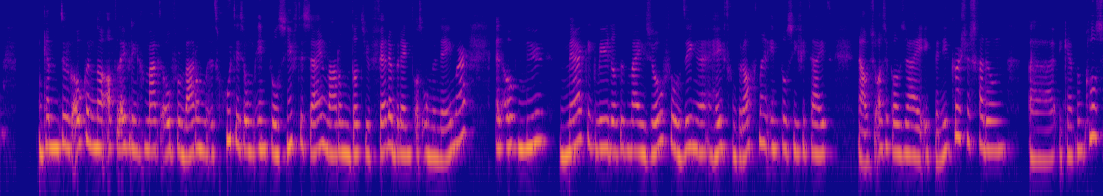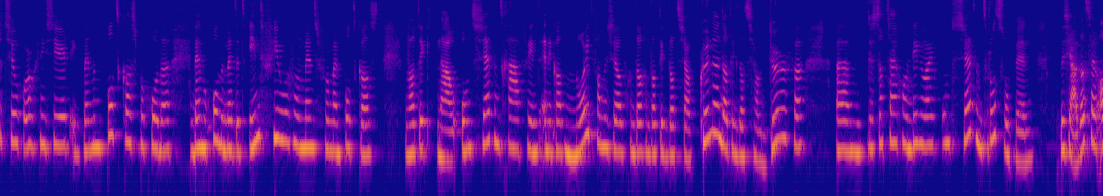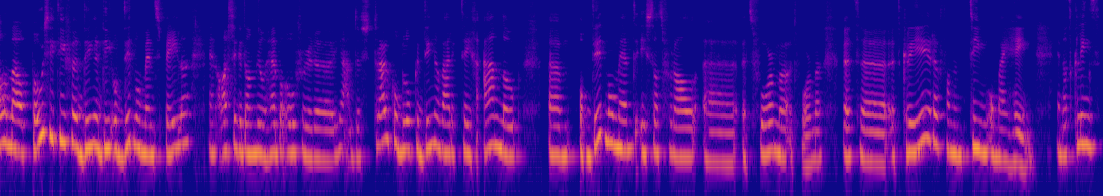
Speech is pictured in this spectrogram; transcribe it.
Ik heb natuurlijk ook een eh, aflevering gemaakt over waarom het goed is om impulsief te zijn, waarom dat je verder brengt als ondernemer. En ook nu merk ik weer dat het mij zoveel dingen heeft gebracht, mijn impulsiviteit. Nou, zoals ik al zei, ik ben die cursus gaan doen. Uh, ik heb een closet georganiseerd. Ik ben een podcast begonnen. Ik ben begonnen met het interviewen van mensen voor mijn podcast. Wat ik nou ontzettend gaaf vind. En ik had nooit van mezelf gedacht dat ik dat zou kunnen, dat ik dat zou durven. Um, dus dat zijn gewoon dingen waar ik ontzettend trots op ben. Dus ja, dat zijn allemaal positieve dingen die op dit moment spelen. En als ik het dan wil hebben over de, ja, de struikelblokken, dingen waar ik tegenaan loop. Um, op dit moment is dat vooral uh, het vormen, het, vormen het, uh, het creëren van een team om mij heen. En dat klinkt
